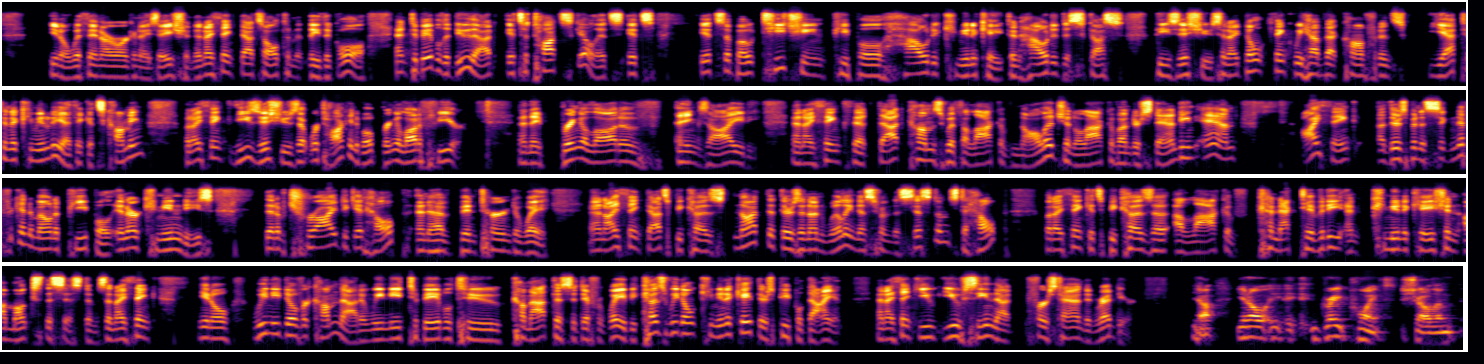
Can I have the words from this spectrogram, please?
you know within our organization? And i think that's ultimately the goal. And to be able to do that it's a taught skill. It's it's it's about teaching people how to communicate and how to discuss these issues. And i don't think we have that confidence yet in a community. I think it's coming, but I think these issues that we're talking about bring a lot of fear and they bring a lot of anxiety. And I think that that comes with a lack of knowledge and a lack of understanding. And I think uh, there's been a significant amount of people in our communities that have tried to get help and have been turned away. And I think that's because not that there's an unwillingness from the systems to help, but I think it's because a, a lack of connectivity and communication amongst the systems. And I think, you know, we need to overcome that and we need to be able to come at this a different way because we don't communicate, there's people dying. And I think you you've seen that firsthand in Red Deer. Yeah, you know, great point, Sheldon.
